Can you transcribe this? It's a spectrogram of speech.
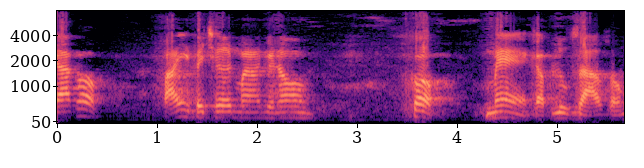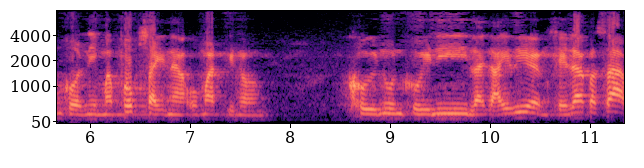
ยาก็ไปไปเชิญมาพี่น้อง ก็แม่กับลูกสาวสองคนนี่มาพบไซนาโอมัดพี่น้อง คุยนูนคุยนี่หลาย ๆ เรื่อง เสร็จแล้วก็ทราบ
